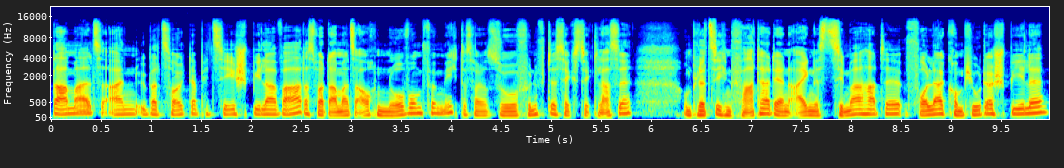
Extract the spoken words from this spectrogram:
damals ein überzeugter PC-Spieler war. Das war damals auch ein Novum für mich. Das war so fünfte, sechste Klasse. Und plötzlich ein Vater, der ein eigenes Zimmer hatte, voller Computerspiele.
